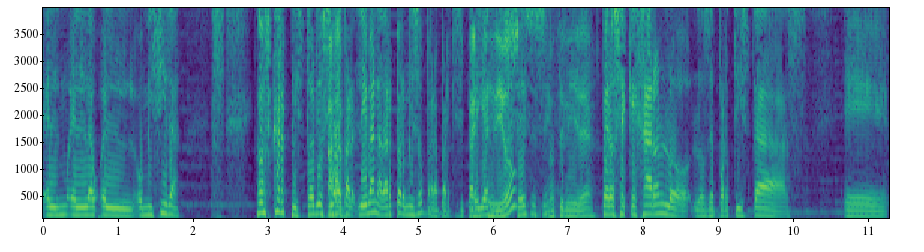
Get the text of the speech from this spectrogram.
El, el- el homicida. Oscar Pistorius iba le iban a dar permiso para participar. ¿En ya- serio? Sí, sí, sí. No tenía idea. Pero se quejaron lo- los deportistas. eh,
